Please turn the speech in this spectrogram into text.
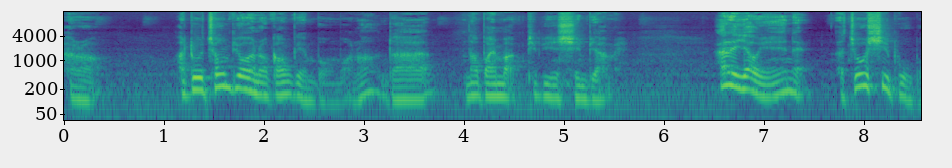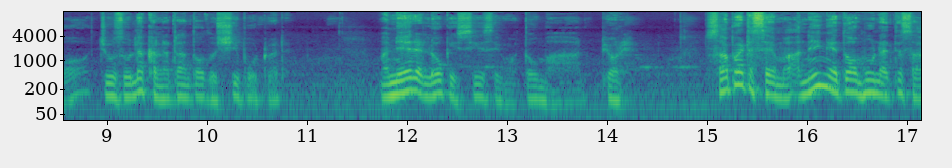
အဲ့တော့ အတူချုံပြောရင်တော့ကောင်းကင်ဘုံပေါ့နော်ဒါနောက်ပိုင်းမှာဖြစ်ဖြစ်ရှင်းပြမယ်အဲ့ဒါရောက်ရင်တဲ့အကျိုးရှိဖို့ပေါ့ကျိုးဆိုလက်ခံလက်တန်းတော်သူရှိဖို့အတွက်တဲ့မမြဲတဲ့လောကီစီးစိမ်ကိုသုံးပါလို့ပြောတယ်စာပတ်30မှာအနည်းငယ်သောအမှုနဲ့တစ္ဆာ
